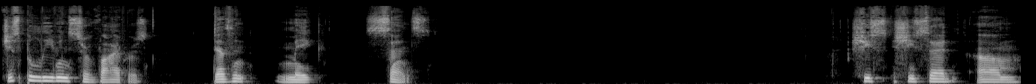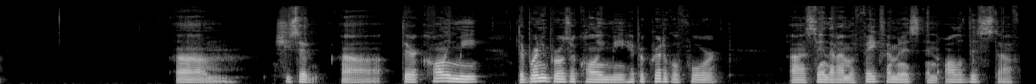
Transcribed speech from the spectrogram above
just believing survivors doesn't make sense. She, she said, um, um, she said, uh, they're calling me, the Bernie bros are calling me hypocritical for, uh, saying that I'm a fake feminist and all of this stuff.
